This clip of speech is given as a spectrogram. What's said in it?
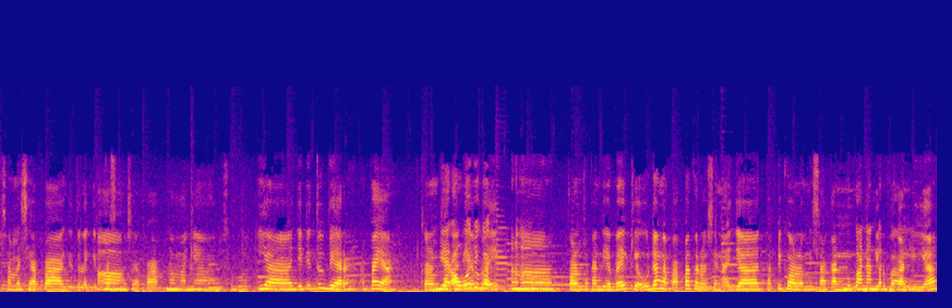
sama siapa gitu lagi dekat Ah. sama siapa. Namanya disebut. Iya jadi tuh biar apa ya kalau Biar Allah dia juga- baik uh-uh. kalau misalkan dia baik ya udah nggak apa-apa terusin aja. Tapi kalau misalkan Bukan di- bukan dia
